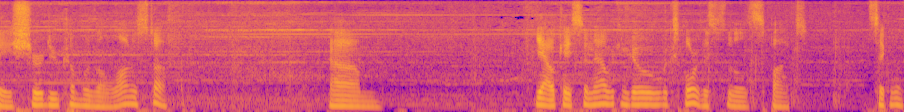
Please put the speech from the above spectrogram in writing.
They sure do come with a lot of stuff. Um, yeah, okay, so now we can go explore this little spot. Let's take a look.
